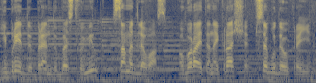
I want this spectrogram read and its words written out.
гібриди бренду Best for Milk саме для вас. Обирайте найкраще, все буде Україна.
